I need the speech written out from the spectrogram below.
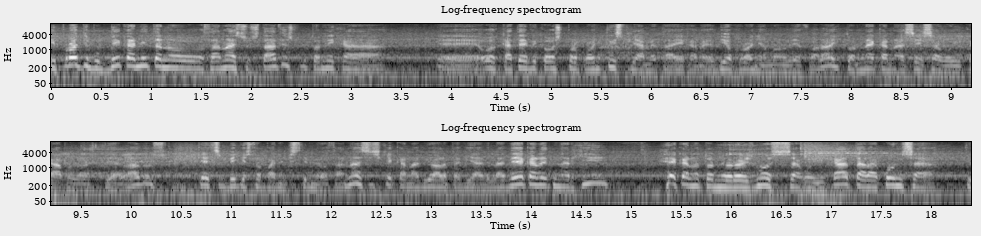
οι πρώτοι που μπήκαν ήταν ο Θανάσιος Στάθης που τον είχα ε, κατέβηκα ως προπονητής πια μετά, είχαμε δύο χρόνια μόνο διαφορά, τον έκανα σε εισαγωγικά πρωταθλητή Ελλάδος και έτσι μπήκε στο Πανεπιστήμιο ο Θανάσης και έκανα δύο άλλα παιδιά. Δηλαδή έκανα την αρχή, έκανα τον ηρωισμό εισαγωγικά, ταρακούνησα τη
